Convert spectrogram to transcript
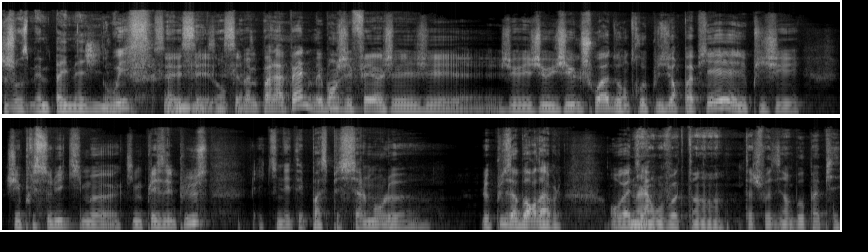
J'ose même pas imaginer. Oui, c'est même pas la peine. Mais bon, j'ai fait, j'ai eu le choix de, entre plusieurs papiers, et puis j'ai j'ai pris celui qui me, qui me plaisait le plus et qui n'était pas spécialement le, le plus abordable, on va Ouais, dire. on voit que tu as choisi un beau papier.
